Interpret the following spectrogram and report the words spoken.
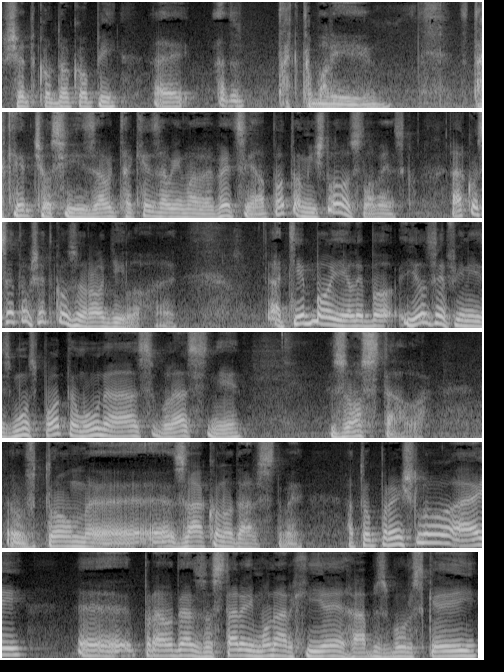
všetko dokopy. Tak to boli také, čosi, také zaujímavé veci. A potom išlo o Slovensko. Ako sa to všetko zrodilo. A tie boje, lebo jozefinizmus potom u nás vlastne zostal v tom e, zákonodárstve. A to prešlo aj, e, pravda, zo starej monarchie Habsburskej,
